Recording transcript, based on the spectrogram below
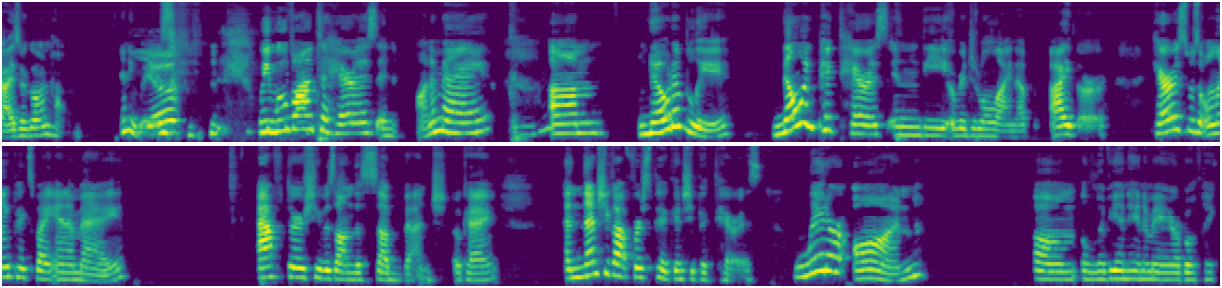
Guys are going home. Anyways, Yup. we move on to Haris and Anna-May. mhm. Um, notably, no one picked Haris in the original lineup either. Haris was only picked by Anna-May after she was on the sub bench, okay? And then she got first pick and she picked Haris. Later on, um, Olivia and Anna-May are both like,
